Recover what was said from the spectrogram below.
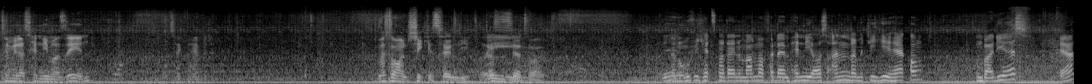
Können wir das Handy mal sehen? Ja. Zeig mal her, bitte. Du hast doch ein schickes Handy. Das ist ja toll. Dann rufe ich jetzt mal deine Mama von deinem Handy aus an, damit die hierher kommt und bei dir ist. Ja?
